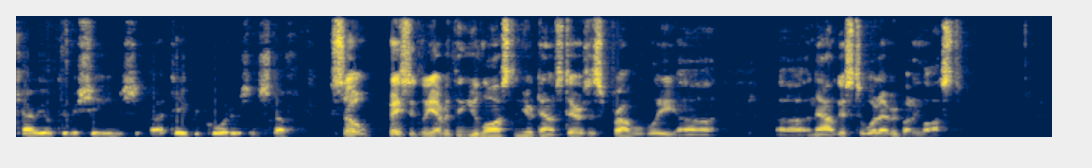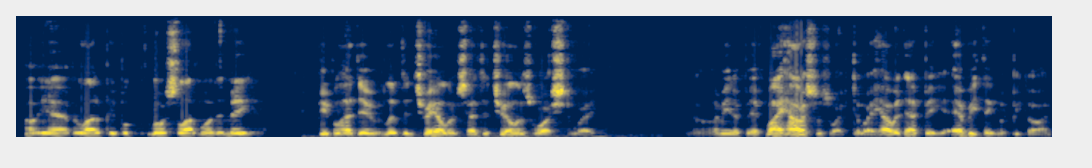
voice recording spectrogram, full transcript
karaoke machines, uh, tape recorders, and stuff. So basically, everything you lost in your downstairs is probably uh, uh, analogous to what everybody lost. Oh yeah, but a lot of people lost a lot more than me. People had their lived in trailers, had the trailers washed away. You know, I mean, if, if my house was wiped away, how would that be? Everything would be gone.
